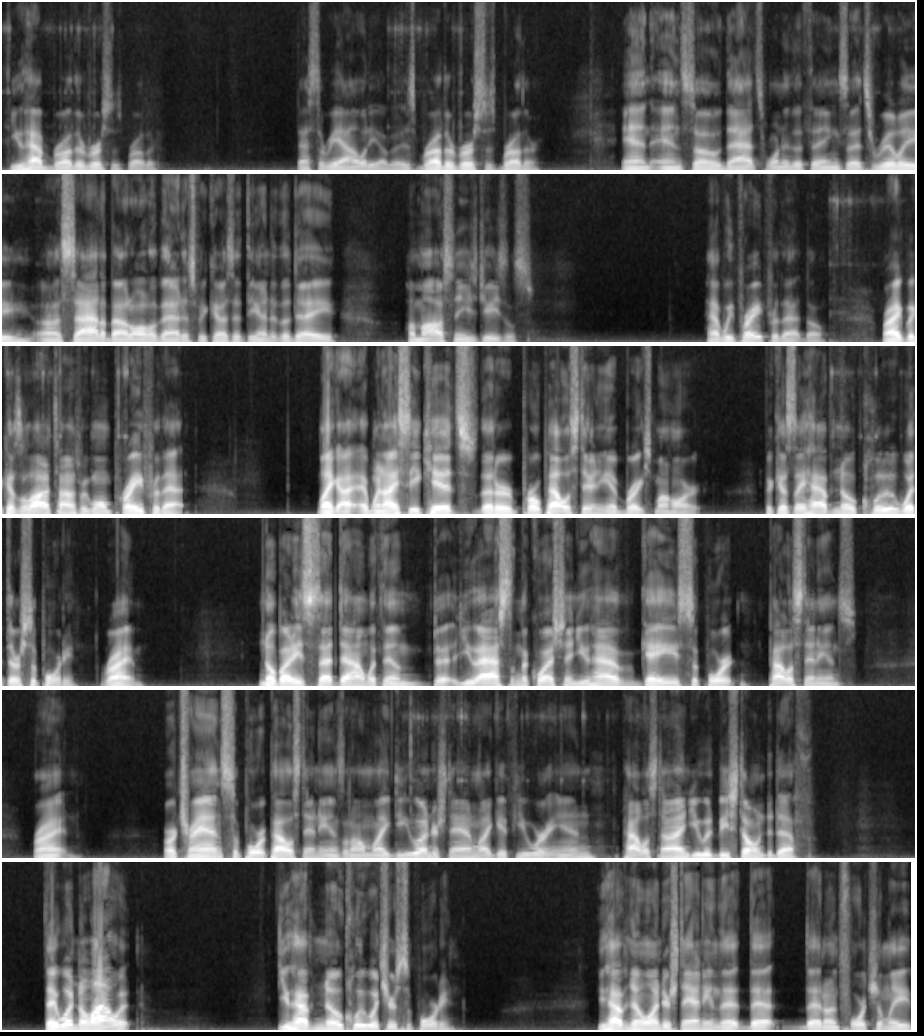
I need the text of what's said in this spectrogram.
you have brother versus brother. That's the reality of it. It's brother versus brother. And and so that's one of the things that's really uh, sad about all of that is because at the end of the day, Hamas needs Jesus. Have we prayed for that though? Right? Because a lot of times we won't pray for that. Like I when I see kids that are pro-Palestinian, it breaks my heart because they have no clue what they're supporting, right? Nobody's sat down with them. You ask them the question, you have gays support Palestinians, right? Or trans support Palestinians. And I'm like, do you understand? Like, if you were in Palestine, you would be stoned to death. They wouldn't allow it. You have no clue what you're supporting. You have no understanding that that that unfortunately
